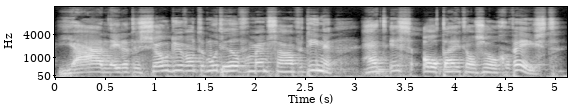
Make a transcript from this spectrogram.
Ja, nee, dat is zo duur, want er moeten heel veel mensen aan verdienen. Het is altijd al zo geweest.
